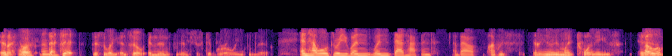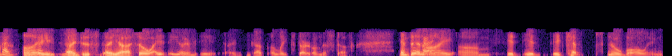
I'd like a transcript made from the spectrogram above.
And I thought, Awesome. that's it. This way. And so, and then it just kept growing from there. And how old were you when when that happened? About I was you know, in my twenties. And Oh, okay. I Okay. I Nice. just uh, yeah. So I you know, I got a late start on this stuff, and That's then okay. I um it it it kept snowballing,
